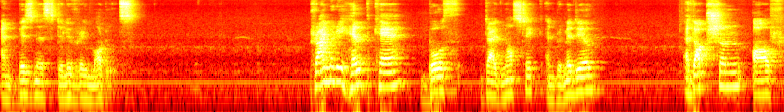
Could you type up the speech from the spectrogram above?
and business delivery models. Primary health care, both diagnostic and remedial, adoption of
